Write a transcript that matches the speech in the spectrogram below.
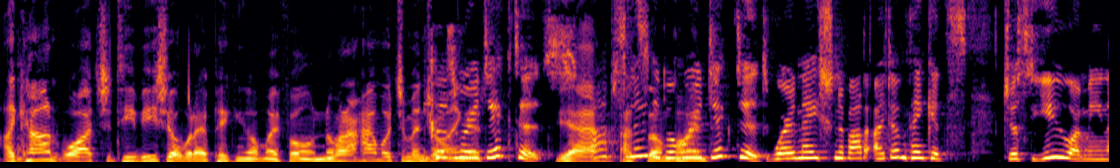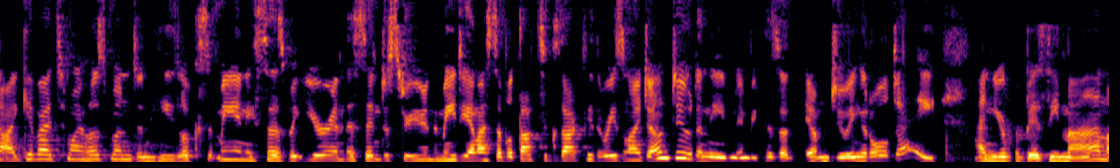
I can't watch a TV show without picking up my phone, no matter how much I'm enjoying it. Because we're it. addicted. Yeah, absolutely. But we're addicted. We're a nation of ad- I don't think it's just you. I mean, I give out to my husband, and he looks at me and he says, "But you're in this industry, you're in the media." And I said, "Well, that's exactly the reason I don't do it in the evening because I'm doing it all day. And you're a busy man.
